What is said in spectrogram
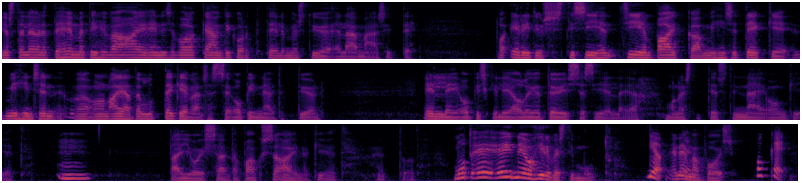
jos te löydätte hemmetin hyvää aiheen, niin se voi olla käyntikortti teille myös työelämään sitten erityisesti siihen, siihen paikkaan, mihin se tekee, mihin sen on ajatellut tekevänsä se opinnäytetyön ellei opiskelija ole jo töissä siellä ja monesti tietysti näin onkin. Että, mm. Tai joissain tapauksissa ainakin. Että, että tuota. Mutta ei, ei ne ole hirveästi muuttunut. Joo. Enemmän voisi. Okei, okay.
